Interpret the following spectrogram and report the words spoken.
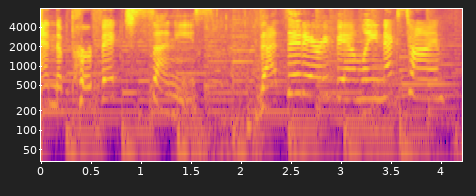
and the perfect sunnies. That's it, Aerie family. Next time.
